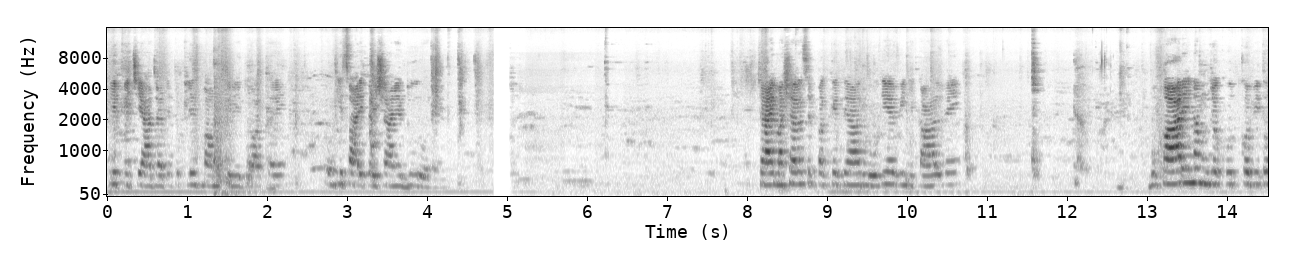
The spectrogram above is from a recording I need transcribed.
फिर पीछे आ जाते हैं। तो प्लीज़ मामू के लिए दुआ करें, उनकी सारी परेशानियाँ दूर हो जाएँ। चाय मसाला से पक के तैयार हो गया अभी निकाल रहे बुखार है ना, मुझे खुद को भी तो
